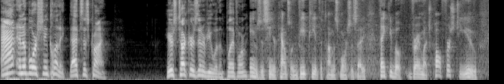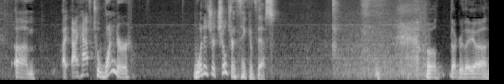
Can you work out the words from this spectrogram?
at an abortion clinic. That's his crime. Here's Tucker's interview with him. Play it for me. Who's a senior counsel and VP at the Thomas More Society. Thank you both very much. Paul, first to you. Um, I, I have to wonder what did your children think of this? Well, Tucker, they, uh,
